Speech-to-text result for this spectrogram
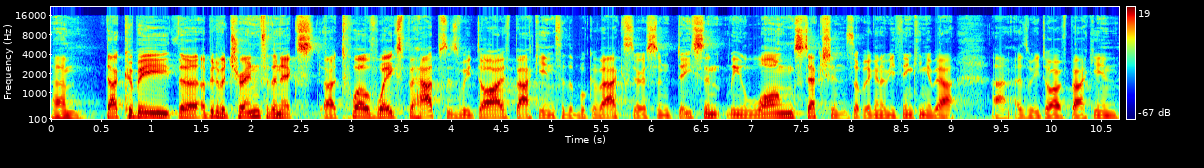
Um, that could be the, a bit of a trend for the next uh, 12 weeks, perhaps, as we dive back into the book of Acts. There are some decently long sections that we're going to be thinking about um, as we dive back in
